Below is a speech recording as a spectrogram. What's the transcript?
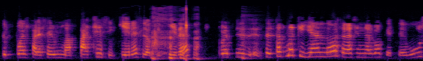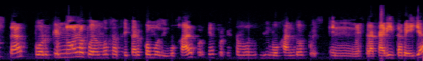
te puedes parecer un mapache si quieres, lo que quieras, pues te, te estás maquillando, estás haciendo algo que te gusta, ¿por qué no lo podemos aplicar como dibujar? ¿Por qué? Porque estamos dibujando pues en nuestra carita bella.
